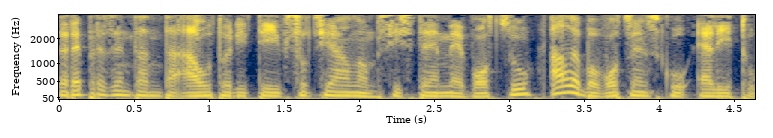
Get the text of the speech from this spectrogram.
reprezentanta autority v sociálnom systéme vodcu alebo vocenskú elitu.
